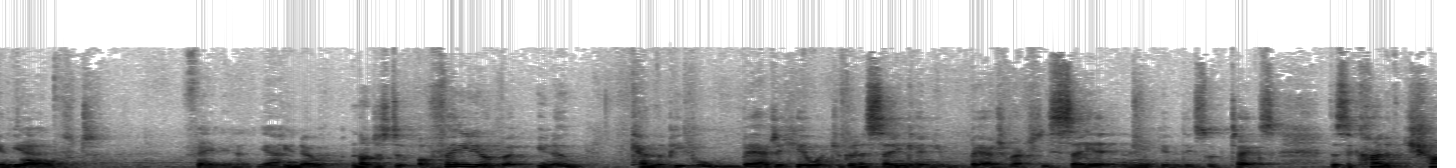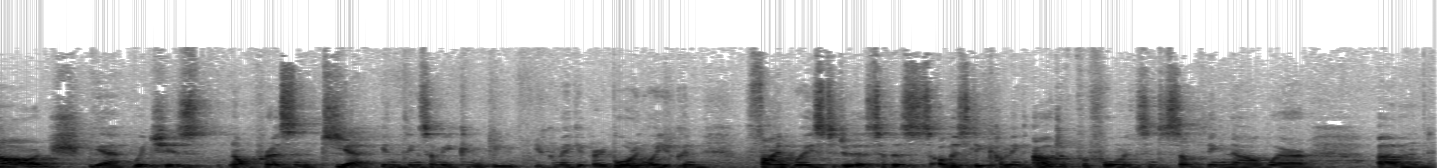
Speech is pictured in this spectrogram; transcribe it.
involved. Yeah. Failure, yeah. You know, not just of, of, failure, but, you know, can the people bear to hear what you're going to say? Mm. Can you bear to actually say it in, mm. in these sort of texts? There's a kind of charge yeah. which is not present yeah. in things. I mean, it can be, you can make it very boring, or you can find ways to do that. So there's obviously coming out of performance into something now where um,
